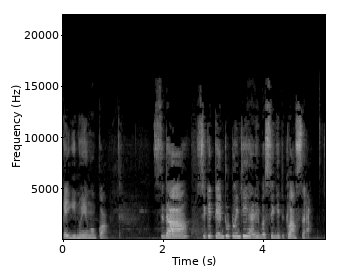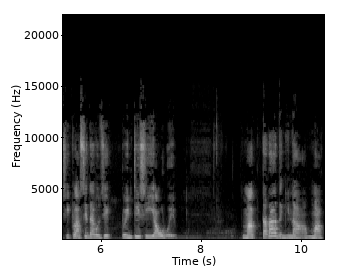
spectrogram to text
ꯀꯩꯒꯤꯅꯣ ꯌꯦꯡꯉꯣꯀꯣ ꯁꯤꯗ ꯁꯤꯒꯤ ꯇꯦꯟ ꯇꯨ ꯇ꯭ꯋꯦꯟꯇꯤ ꯍꯥꯏꯔꯤꯕ ꯁꯤꯒꯤ ꯀ꯭ꯂꯥꯁꯁꯦ ꯁꯤ ꯀ꯭ꯂꯥꯁꯁꯤꯗ ꯍꯧꯖꯤꯛ ꯇ꯭ꯋꯦꯟꯇꯤꯁꯤ ꯌꯥꯎꯔꯣꯏ ꯃꯥꯔꯛ ꯇꯔꯥꯗꯒꯤꯅ ꯃꯥꯔꯛ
